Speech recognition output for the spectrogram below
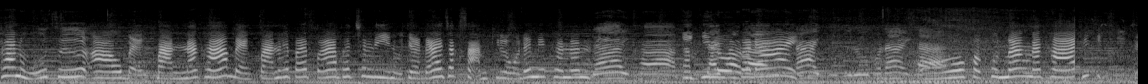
ถ้าหนูซื้อเอาแบ่งปันนะคะ แบ่งปันให้ป้าป้าพัชรีหนูจะได้สัก 3 กิโลได้ไหมคะนั่น ได้ค่ะกี่กิโลก็ได้ ได้กี่กิโลก็ได้ค่ะ โอ้ขอบคุณมากนะคะพี่จิ๋มดีใจ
